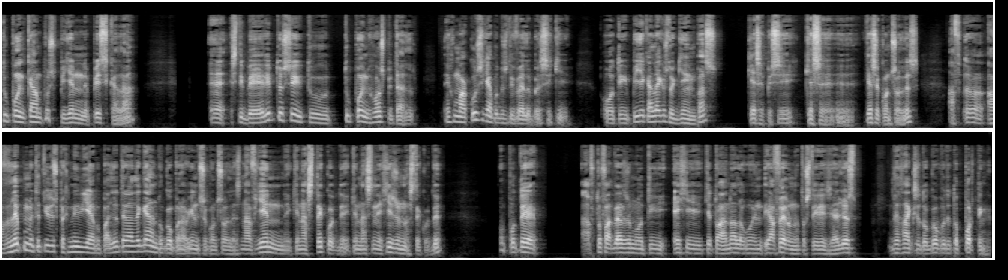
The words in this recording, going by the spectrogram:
Two Point Campus πηγαίνουν επίσης καλά. Ε, στην περίπτωση του Two Point Hospital έχουμε ακούσει και από τους developers εκεί ότι πήγε καλά και στο Game Pass και σε PC και σε, και σε κονσόλες βλέπουμε τέτοιου είδους παιχνίδια που παλιότερα δεν κάνουν τον κόπο να βγαίνουν σε κονσόλες να βγαίνουν και να στέκονται και να συνεχίζουν να στέκονται οπότε αυτό φαντάζομαι ότι έχει και το ανάλογο ενδιαφέρον να το στηρίζει αλλιώς δεν θα άξιζε τον κόπο ούτε το porting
